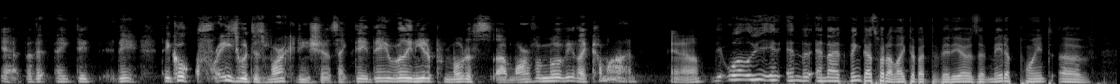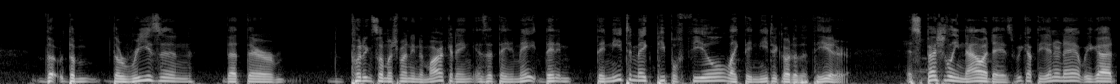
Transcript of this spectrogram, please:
Yeah, but they they they they go crazy with this marketing shit. It's like they, they really need to promote a, Marvel movie. Like, come on, you know? Yeah, Well, and the, and I think that's what I liked about the video is it made a point of the the the reason that they're putting so much money into marketing is that they make they they need to make people feel like they need to go to the theater. Especially nowadays, we got the internet, we got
